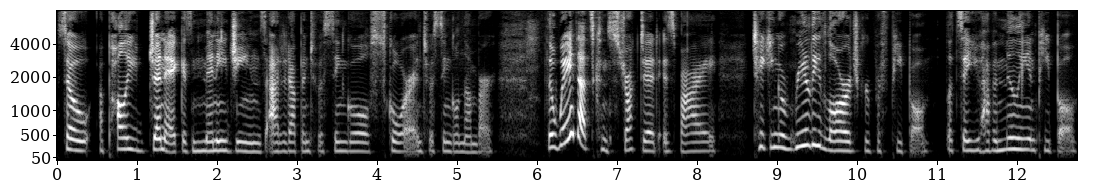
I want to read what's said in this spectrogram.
So a polygenic is many genes added up into a single score, into a single number. The way that's constructed is by taking a really large group of people. Let's say you have a million people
